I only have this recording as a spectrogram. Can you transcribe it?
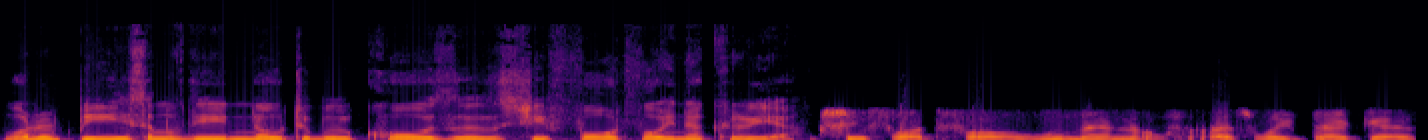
What would be some of the notable causes she fought for in her career? She fought for women as way back as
